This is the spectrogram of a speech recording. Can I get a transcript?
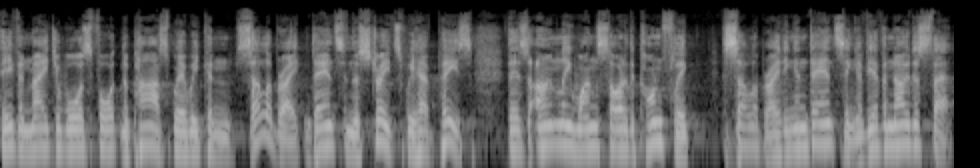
Even major wars fought in the past where we can celebrate and dance in the streets, we have peace. There's only one side of the conflict celebrating and dancing. Have you ever noticed that?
